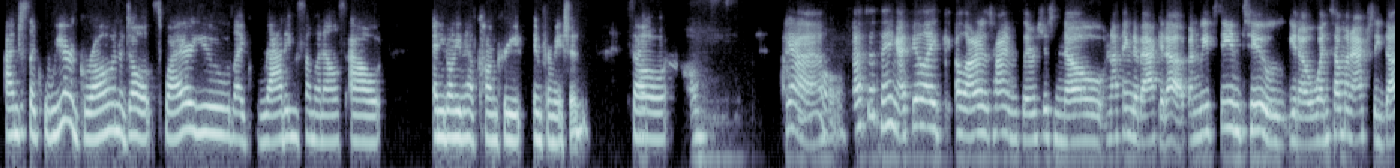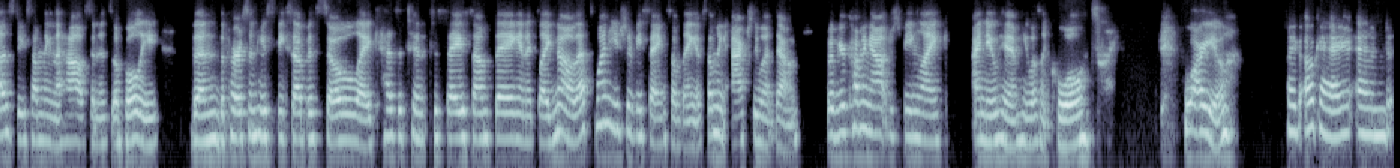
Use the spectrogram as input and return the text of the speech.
I'm just like, we are grown adults. Why are you like ratting someone else out and you don't even have concrete information? So, yeah, that's the thing. I feel like a lot of the times there's just no, nothing to back it up. And we've seen too, you know, when someone actually does do something in the house and it's a bully, then the person who speaks up is so like hesitant to say something and it's like no that's when you should be saying something if something actually went down but if you're coming out just being like i knew him he wasn't cool it's like who are you like okay and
